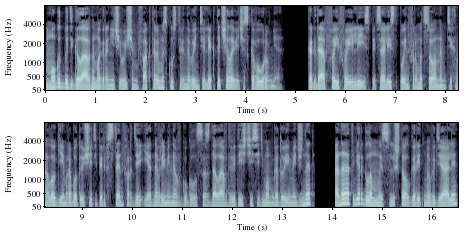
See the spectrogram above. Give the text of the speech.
могут быть главным ограничивающим фактором искусственного интеллекта человеческого уровня. Когда Фэй Фэй Ли, специалист по информационным технологиям, работающий теперь в Стэнфорде и одновременно в Google, создала в 2007 году ImageNet, она отвергла мысль, что алгоритмы в идеале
